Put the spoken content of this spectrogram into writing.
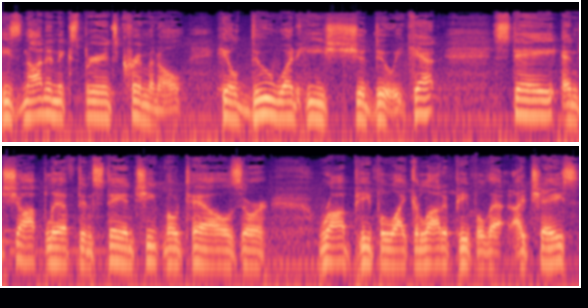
He's not an experienced criminal. He'll do what he should do. He can't stay and shoplift and stay in cheap motels or rob people like a lot of people that I chase.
